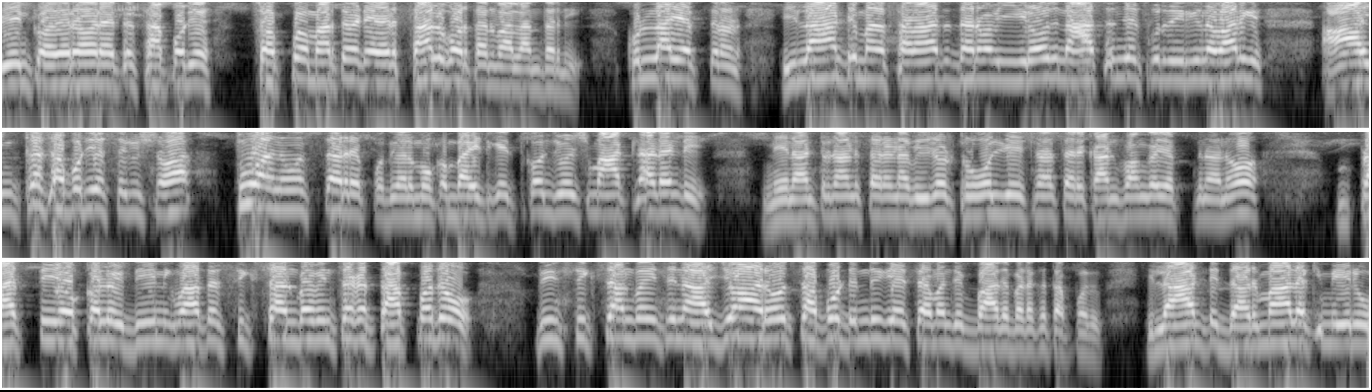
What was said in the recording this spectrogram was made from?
వీనికి ఎవరెవరైతే సపోర్ట్ చే చెప్పు మడతపెట్టి ఏడు సార్లు కొడతాను వాళ్ళందరినీ. కుల్లా చెప్తున్నాను ఇలాంటి మన సనాతన ధర్మం ఈ రోజు నాశనం చేసుకుని తిరిగిన వారికి ఆ ఇంకా సపోర్ట్ చేస్తే చూసినావా? తూ అని ఉంచుతారు రేపు పొద్దుగాల ముఖం బయటకు ఎత్తుకొని చూసి మాట్లాడండి. నేను అంటున్నాను సరే నా వీడియో ట్రోల్ చేసినా సరే కన్ఫామ్గా చెప్తున్నాను. ప్రతి ఒక్కరు దీనికి మాత్రం శిక్ష అనుభవించక తప్పదు. దీని శిక్ష అనుభవించిన అయ్యో ఆ రోజు సపోర్ట్ ఎందుకు చేశామని చెప్పి బాధపడక తప్పదు. ఇలాంటి ధర్మాలకి మీరు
